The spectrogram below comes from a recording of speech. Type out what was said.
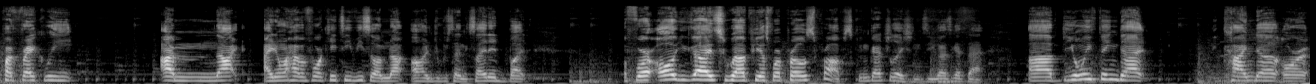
quite frankly, I'm not, I don't have a 4K TV, so I'm not 100% excited, but for all you guys who have PS4 Pros, props, congratulations, you guys get that. Uh, the only thing that kinda, or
